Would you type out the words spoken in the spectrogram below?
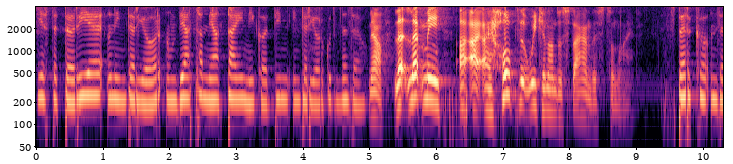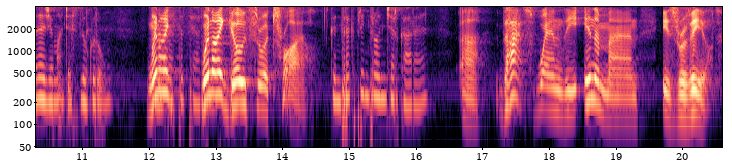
Este tărie în interior, în viața mea tainică din interior cu Dumnezeu. Now, let, let me, I, I I hope that we can understand this tonight. Sper că înțelegem acest lucru. When în I, această seară. when I go through a trial, Când trec printr-o încercare, uh, that's when the inner man is revealed.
